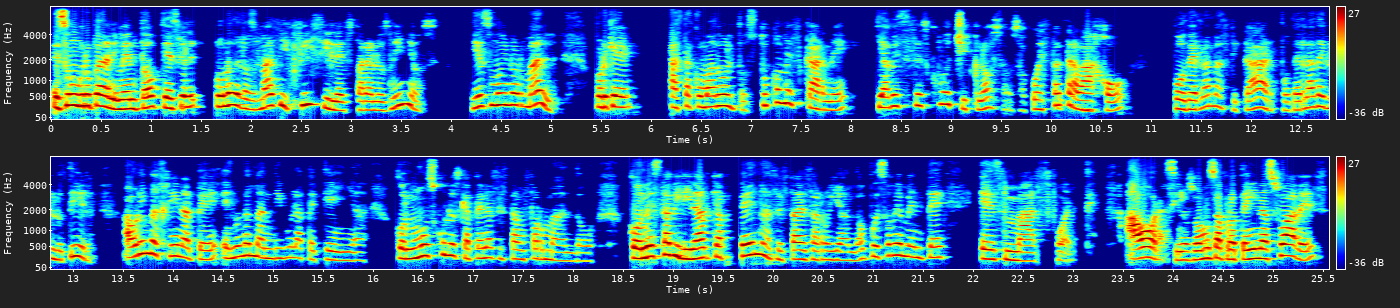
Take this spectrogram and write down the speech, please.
es un grupo de alimento que es el, uno de los más difíciles para los niños y es muy normal porque hasta como adultos tú comes carne y a veces es como chiclosa, o sea, cuesta trabajo poderla masticar, poderla deglutir. Ahora imagínate en una mandíbula pequeña, con músculos que apenas se están formando, con esta habilidad que apenas se está desarrollando, pues obviamente es más fuerte. Ahora, si nos vamos a proteínas suaves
